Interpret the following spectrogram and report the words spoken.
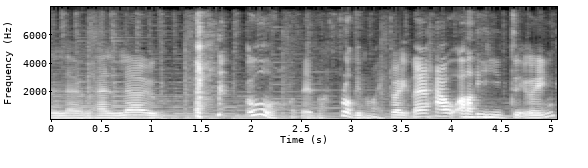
Hello, hello. oh, a bit of a frog in my throat there. How are you doing?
